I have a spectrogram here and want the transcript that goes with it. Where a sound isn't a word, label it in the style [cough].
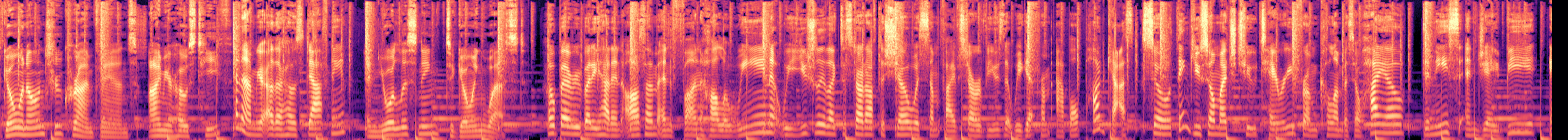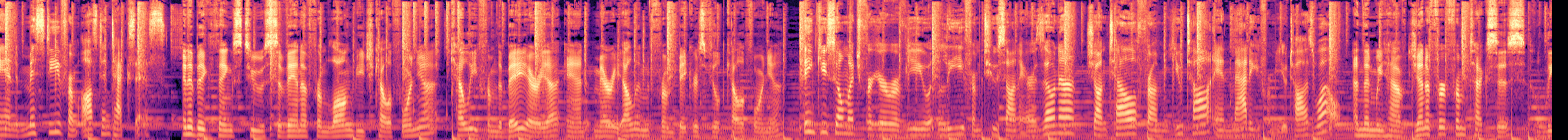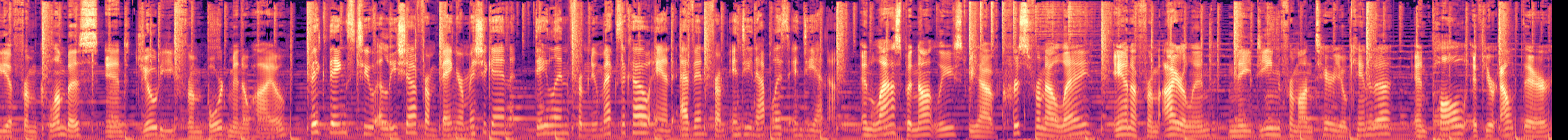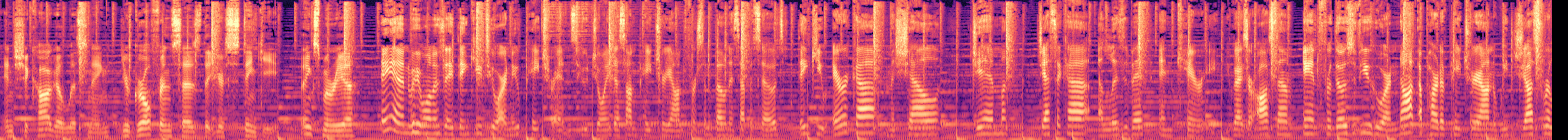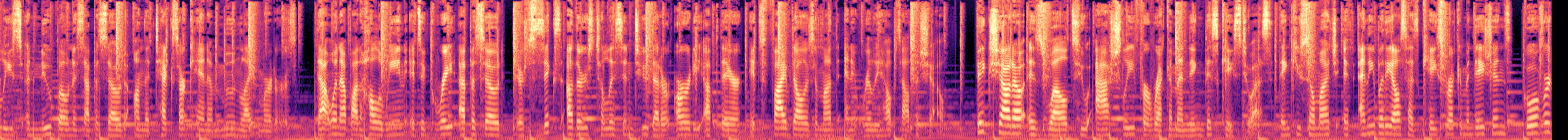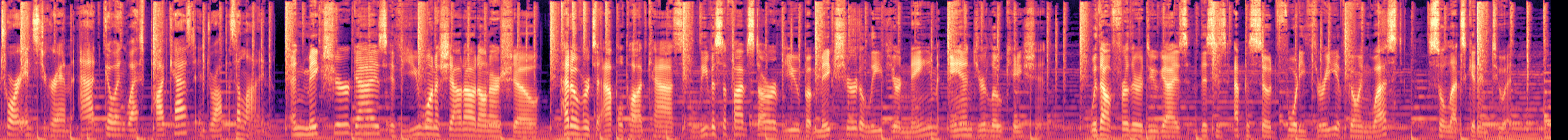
is going on, true crime fans? I'm your host, Heath. And I'm your other host, Daphne. And you're listening to Going West. Hope everybody had an awesome and fun Halloween. We usually like to start off the show with some five star reviews that we get from Apple Podcasts. So thank you so much to Terry from Columbus, Ohio, Denise and JB, and Misty from Austin, Texas. And a big thanks to Savannah from Long Beach, California, Kelly from the Bay Area, and Mary Ellen from Bakersfield, California. Thank you so much for your review, Lee from Tucson, Arizona, Chantel from Utah, and Maddie from Utah as well. And then we have Jennifer from Texas, Leah from Columbus, and Jody from Boardman, Ohio. Big thanks to Alicia from Bangor, Michigan, Dalen from New Mexico, and Evan from Indianapolis, Indiana. And last but not least, we have Chris from LA, Anna from Ireland, Nadine from Ontario, Canada, and Paul, if you're out there in Chicago listening, your girlfriend says that you're stinky. Thanks, Maria. And we want to say thank you to our new patrons who joined us on Patreon for some bonus episodes. Thank you, Erica, Michelle, Jim, Jessica, Elizabeth, and Carrie. You guys are awesome. And for those of you who are not a part of Patreon, we just released a new bonus episode on the Texarkana Moonlight Murders. That went up on Halloween. It's a great episode. There's six others to listen to that are already up there. It's $5 a month and it really helps out the show. Big shout out as well to Ashley for recommending this case to us. Thank you so much. If anybody else has case recommendations, go over to our Instagram at Going West Podcast and drop us a line. And make sure, guys, if you want a shout out on our show, head over to Apple Podcasts, leave us a five star review, but make sure to leave your name and your location. Without further ado, guys, this is episode 43 of Going West, so let's get into it.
